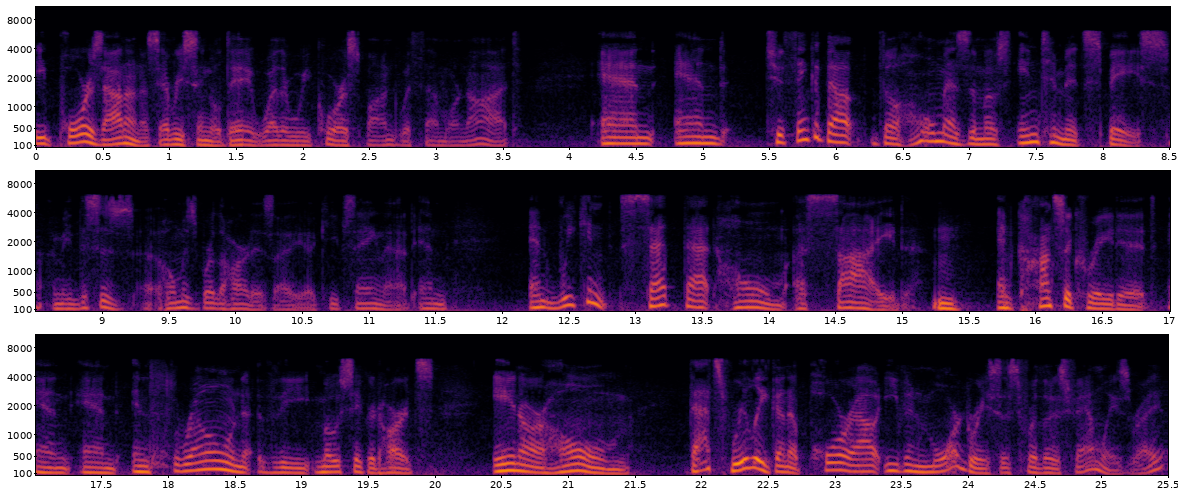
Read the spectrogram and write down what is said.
He pours out on us every single day, whether we correspond with them or not, and and to think about the home as the most intimate space. I mean, this is uh, home is where the heart is. I, I keep saying that, and and we can set that home aside Mm. and consecrate it and and enthrone the most sacred hearts in our home. That's really going to pour out even more graces for those families, right?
